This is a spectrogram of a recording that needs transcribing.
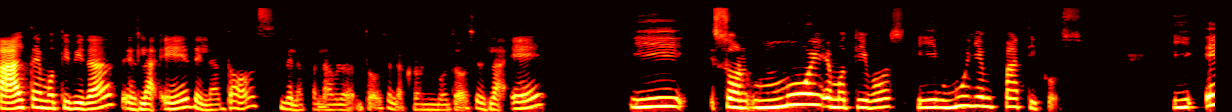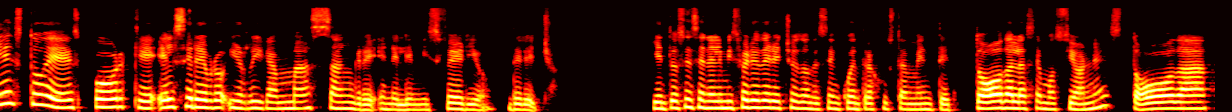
alta emotividad, es la E de la 2, de la palabra 2, del acrónimo 2, es la E. Y son muy emotivos y muy empáticos. Y esto es porque el cerebro irriga más sangre en el hemisferio derecho. Y entonces en el hemisferio derecho es donde se encuentra justamente todas las emociones, toda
